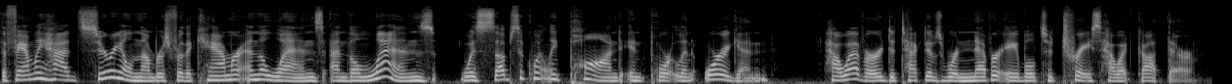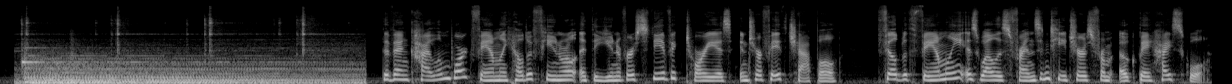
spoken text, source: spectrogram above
The family had serial numbers for the camera and the lens, and the lens was subsequently pawned in Portland, Oregon. However, detectives were never able to trace how it got there. The Van Cuylenborg family held a funeral at the University of Victoria's Interfaith Chapel, filled with family as well as friends and teachers from Oak Bay High School.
